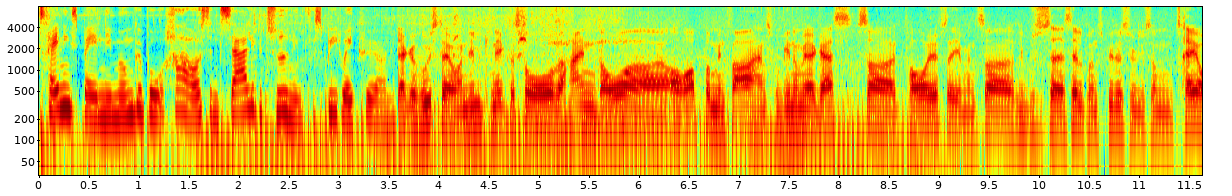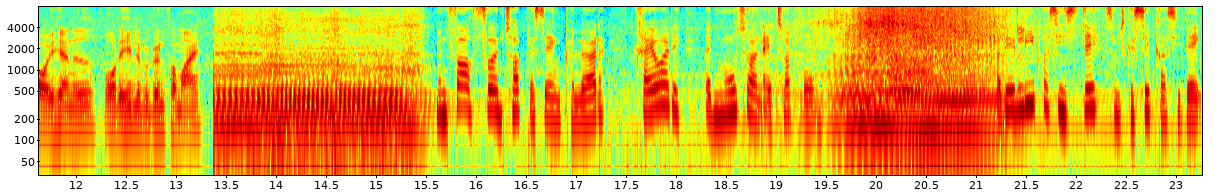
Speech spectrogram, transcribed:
Træningsbanen i Munkebo har også en særlig betydning for speedway-køren. Jeg kan huske, da jeg var en lille knæk, der stod over ved hegnet derovre og, og råbte på min far, at han skulle give noget mere gas. Så et par år efter, jamen, så lige pludselig sad jeg selv på en speedercykel som treårig hernede, hvor det hele begyndte for mig. Men for at få en topplacering på lørdag, kræver det, at motoren er i topform. Og det er lige præcis det, som skal sikres i dag.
